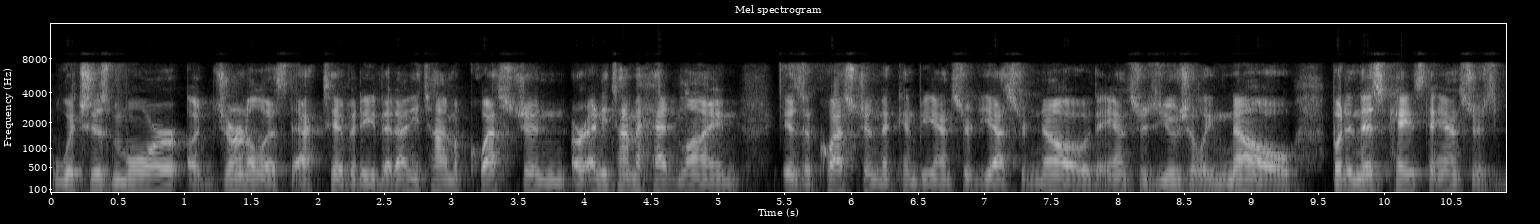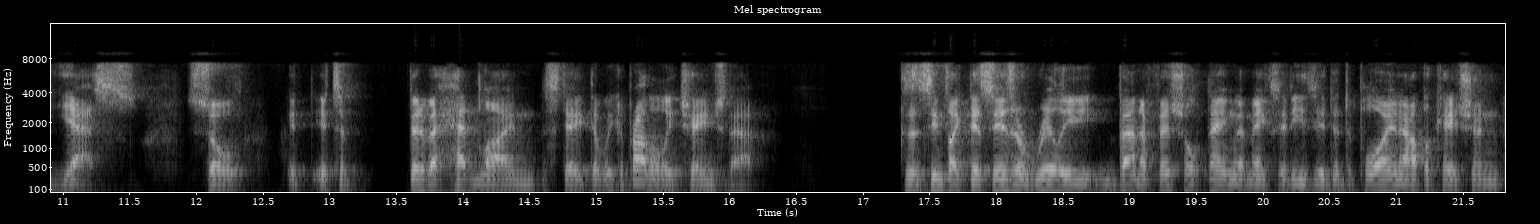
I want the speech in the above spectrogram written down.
which is more a journalist activity that anytime a question or anytime a headline is a question that can be answered yes or no, the answer is usually no. But in this case, the answer is yes. So it, it's a bit of a headline state that we could probably change that because it seems like this is a really beneficial thing that makes it easy to deploy an application,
